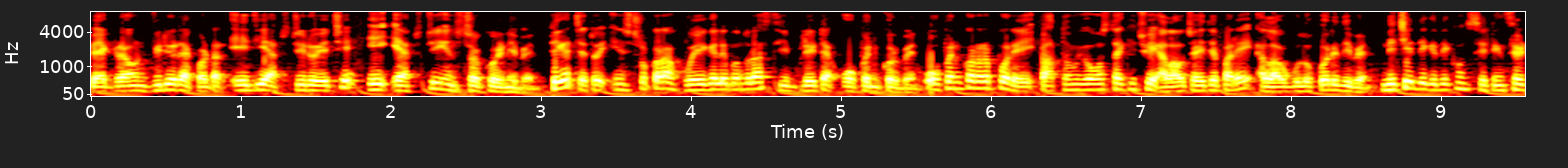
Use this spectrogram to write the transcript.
ব্যাকগ্রাউন্ড ভিডিও রেকর্ডার এই যে অ্যাপসটি রয়েছে, এই অ্যাপসটি ইনস্টল করে নেবেন। ঠিক আছে? তো ইনস্টল করা হয়ে গেলে বন্ধুরা সিম্পলি এটা ওপেন করবেন। ওপেন করার পরে প্রাথমিক অবস্থায় কিছু অ্যালাউ চাইতে পারে অ্যালাউ গুলো করে দিবেন। নিচের দিকে দেখুন সেটিংস এর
